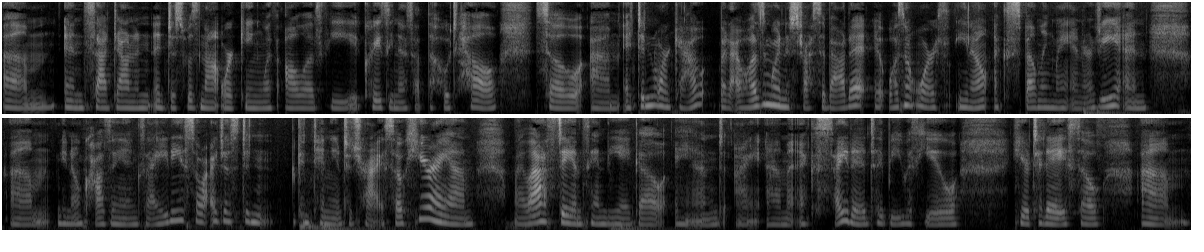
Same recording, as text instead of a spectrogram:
um, and sat down, and it just was not working with all of the craziness at the hotel. So um, it didn't work out, but I wasn't going to stress about it. It wasn't worth, you know, expelling my energy and, um, you know, causing anxiety. So I just didn't continue to try. So here I am, my last day in San Diego, and I am excited to be with you here today. So, um,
